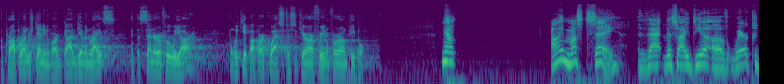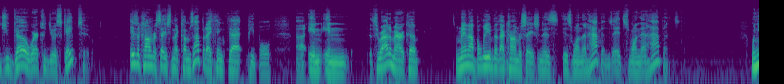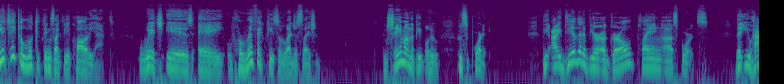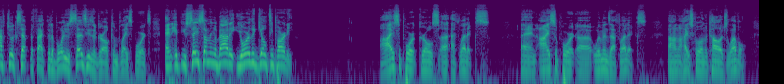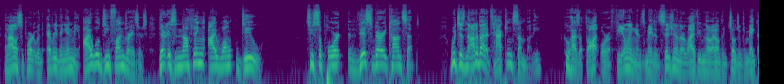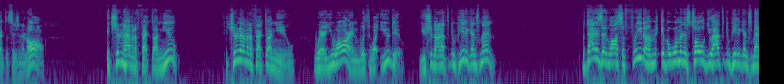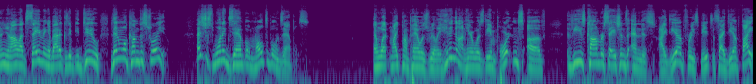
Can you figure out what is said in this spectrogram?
a proper understanding of our God given rights at the center of who we are and we keep up our quest to secure our freedom for our own people. Now, I must say that this idea of where could you go, where could you escape to, is a conversation that comes up, and I think that people uh, in in throughout America may not believe that that conversation is is one that happens. It's one that happens. When you take a look at things like the Equality Act, which is a horrific piece of legislation, and shame on the people who who support it. The idea that if you're a girl playing uh, sports, that you have to accept the fact that a boy who says he's a girl can play sports, and if you say something about it, you're the guilty party. I support girls' uh, athletics, and I support uh, women's athletics on the high school and the college level. And I will support it with everything in me. I will do fundraisers. There is nothing I won't do to support this very concept, which is not about attacking somebody who has a thought or a feeling and has made a decision in their life, even though I don't think children can make that decision at all. It shouldn't have an effect on you. It shouldn't have an effect on you where you are and with what you do. You should not have to compete against men. But that is a loss of freedom if a woman is told you have to compete against men and you're not allowed to say anything about it because if you do, then we'll come destroy you. That's just one example, multiple examples. And what Mike Pompeo was really hitting on here was the importance of these conversations and this idea of free speech, this idea of fight.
